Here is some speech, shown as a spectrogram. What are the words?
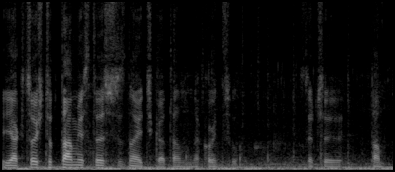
Jak coś, to tam jest też znajdźka, tam na końcu. Znaczy, tam.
